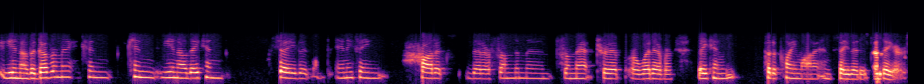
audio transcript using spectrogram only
"You know, the government can can you know they can say that anything products that are from the moon from that trip or whatever, they can put a claim on it and say that it's theirs,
